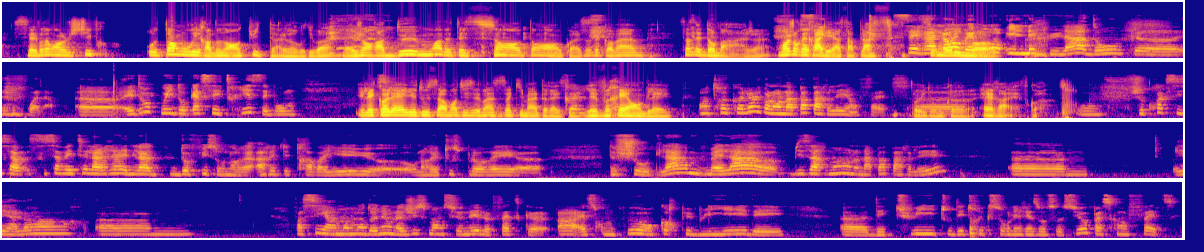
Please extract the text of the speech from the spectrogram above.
C'est vraiment le chiffre. Autant mourir à 98, alors, tu vois. Mais genre à deux mois de tes 100 ans, quoi. Ça, c'est quand même. Ça, c'est dommage. Hein. Moi, j'aurais râlé à sa place. C'est ralent, mais bon, il n'est plus là, donc euh, voilà. Euh, et donc, oui, donc assez triste, et bon. Et les collègues et tout ça, moi, tu sais bien, c'est ça qui m'intéresse. Hein. Les vrais Anglais. Entre collègues, on n'en a pas parlé, en fait. Oui, donc RAF, quoi. Je crois que si ça, si ça avait été la reine, là, d'office, on aurait arrêté de travailler, on aurait tous pleuré de chaudes larmes. Mais là, bizarrement, on n'en a pas parlé. et alors... Enfin, si, à un moment donné, on a juste mentionné le fait que, ah, est-ce qu'on peut encore publier des, des tweets ou des trucs sur les réseaux sociaux? Parce qu'en fait,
